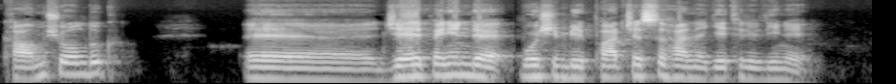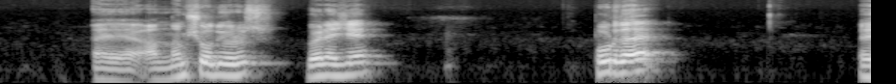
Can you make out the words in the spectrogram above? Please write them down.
kalmış olduk. E, CHP'nin de bu işin bir parçası haline getirildiğini e, anlamış oluyoruz. Böylece burada e,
